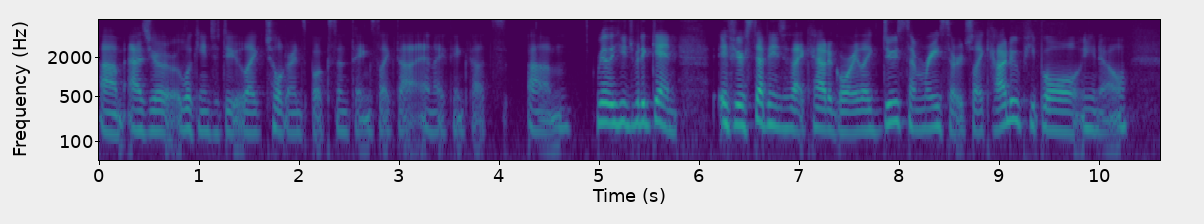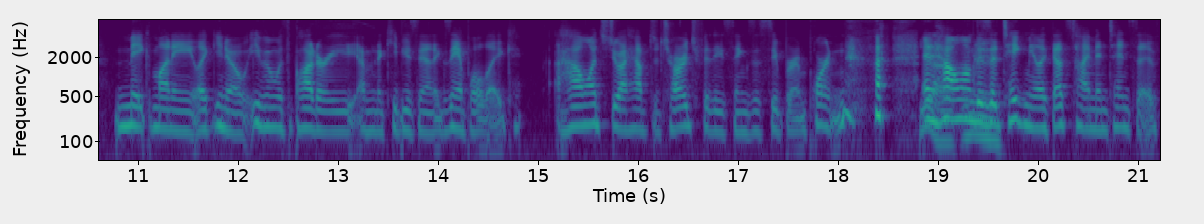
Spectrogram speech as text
um, as you're looking to do like children's books and things like that. And I think that's um, really huge. But again, if you're stepping into that category, like do some research. Like, how do people, you know, make money? Like, you know, even with the pottery, I'm going to keep using that example. Like, how much do I have to charge for these things is super important. and Yeah, how I long does it take me? Like that's time intensive.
